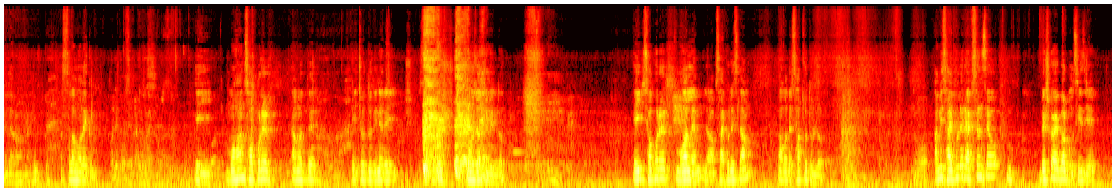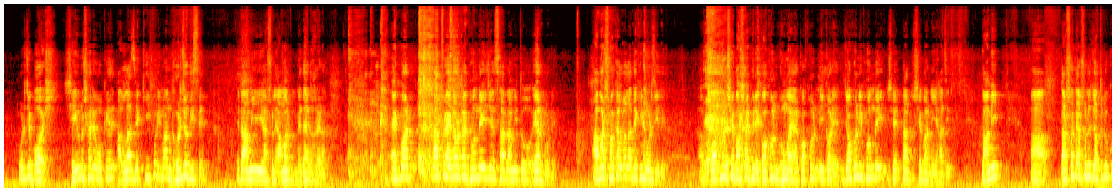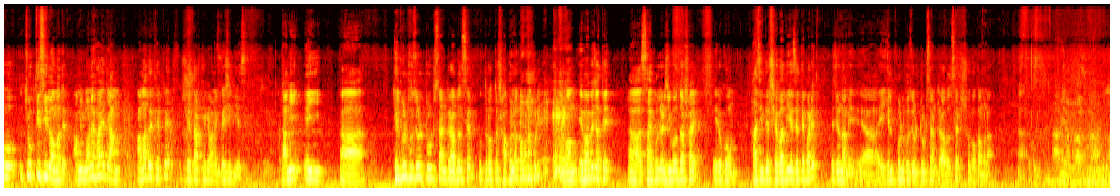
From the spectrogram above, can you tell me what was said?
বিসমিল্লাহির আসসালামু আলাইকুম। এই মহান সফরের আমাদের এই চোদ্দ দিনের এই সফরের সহযাত্রীবৃন্দ। এই সফরের মোয়াল্লেম জনাব সাইফুল ইসলাম আমাদের ছাত্রতুল্য। তো আমি সাইফুলের অ্যাবসেন্সেও বেশ কয়েকবার বলছি যে ওর যে বয়স সেই অনুসারে ওকে আল্লাহ যে কি পরিমাণ ধৈর্য দিছে এটা আমি আসলে আমার মেদায় ধরে না। একবার রাত্র এগারোটায় ফোন দেই যে, স্যার, আমি তো এয়ারপোর্টে। আবার সকালবেলা দেখি মসজিদে। কখন সে বাসায় ফিরে, কখন ঘুমায় আর কখন ই করে, যখনই ফোন দেই সে তার সেবা নিয়ে হাজির। তো আমি তার সাথে আসলে যতটুকু চুক্তি ছিল আমাদের, আমি মনে হয় যে আম- আমাদের ক্ষেত্রে সে তার থেকে অনেক বেশি দিয়েছে। তা আমি এই হেল্পফুল ফুজুল ট্যুরস অ্যান্ড ট্রাভেলসের উত্তরোত্তর সাফল্য কামনা করি এবং এভাবে যাতে সাইফুলের জীবদ্দশায় এরকম হাজিদের সেবা দিয়ে যেতে পারে। এজন্য আমি এই হেল্পফুল ফুজুল ট্যুরস অ্যান্ড ট্রাভেলসের শুভকামনা করি।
